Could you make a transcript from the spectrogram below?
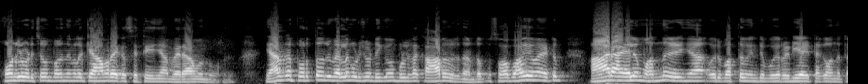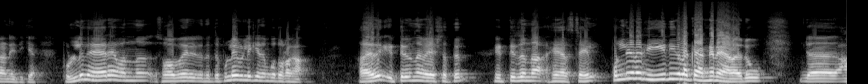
ഫോണിൽ വിളിച്ചപ്പോൾ പറഞ്ഞു നിങ്ങൾ ക്യാമറയൊക്കെ സെറ്റ് ചെയ്ത് ഞാൻ വരാമെന്ന് പറഞ്ഞു. ഞാൻ അതിന് പുറത്ത് ഒരു വെള്ളം കുടിച്ചുകൊണ്ടിരിക്കുമ്പോൾ പുള്ളിയുടെ കാർ വരുന്നുണ്ട്. അപ്പോൾ സ്വാഭാവികമായിട്ടും ആരായാലും വന്നു കഴിഞ്ഞാൽ ഒരു പത്ത് മിനിറ്റ് പോയി റെഡി ആയിട്ടൊക്കെ വന്നിട്ടാണ് ഇരിക്കുക. പുള്ളി നേരെ വന്ന് ശോഭയിൽ ഇരുന്നിട്ട് പുള്ളി വിളിക്കുക നമുക്ക് തുടങ്ങാം. അതായത് ഇട്ടിരുന്ന വേഷത്തിൽ ഇട്ടിരുന്ന ഹെയർ സ്റ്റൈൽ പുള്ളിയുടെ രീതികളൊക്കെ അങ്ങനെയാണ്. ഒരു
